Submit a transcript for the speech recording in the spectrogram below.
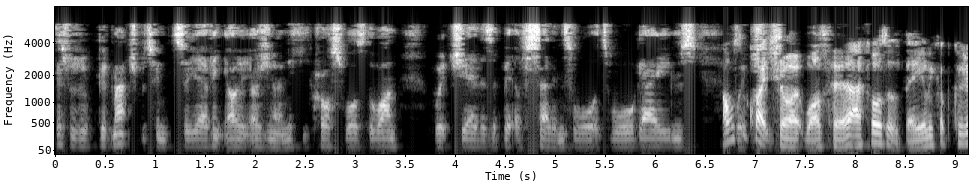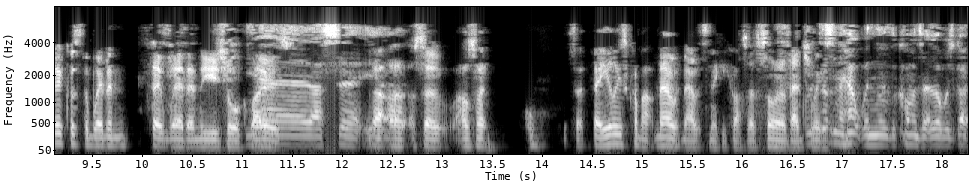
this was a good match between the two. Yeah, I think, as you know, Nikki Cross was the one, which, yeah, there's a bit of selling towards War Games. I wasn't which quite sure it was her. I thought it was Bayley because because the women don't wear their usual clothes. Yeah, that's it. But, uh, so I was like, oh, is that Bayley's come out? No, no, it's Nikki Cross. I saw her Well, eventually. it doesn't help when the, the commentators always go,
